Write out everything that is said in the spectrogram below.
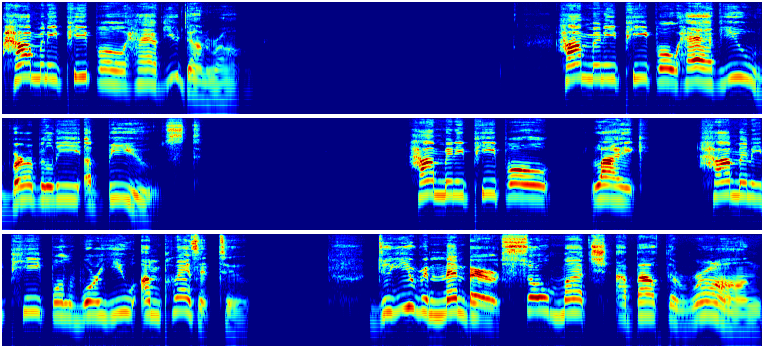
How many people have you done wrong? How many people have you verbally abused? How many people, like, how many people were you unpleasant to? Do you remember so much about the wrong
